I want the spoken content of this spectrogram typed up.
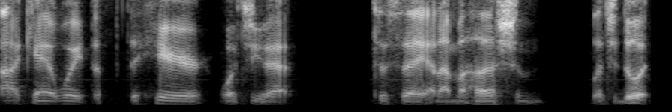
I can't wait to, to hear what you have to say, and I'm a hush and let you do it.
